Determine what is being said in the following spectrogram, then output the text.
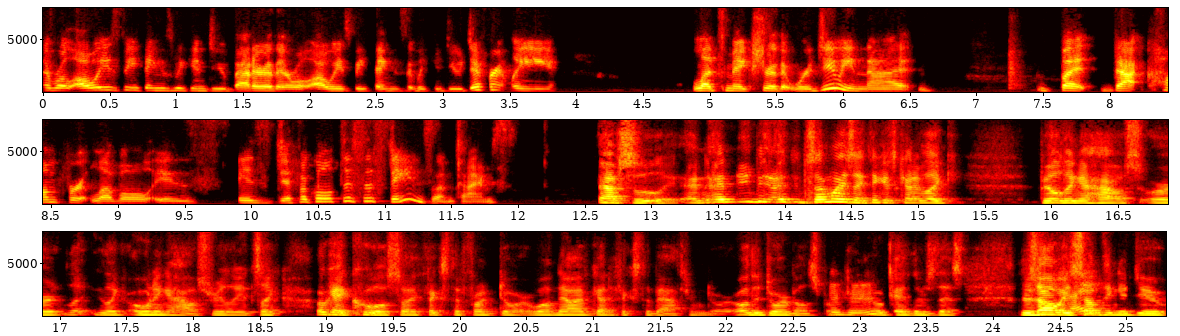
there will always be things we can do better. There will always be things that we can do differently. Let's make sure that we're doing that. But that comfort level is is difficult to sustain sometimes. Absolutely. And and in some ways I think it's kind of like building a house or like owning a house really it's like okay cool so i fixed the front door well now i've got to fix the bathroom door oh the doorbell's broken mm-hmm. okay there's this there's always right. something to do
